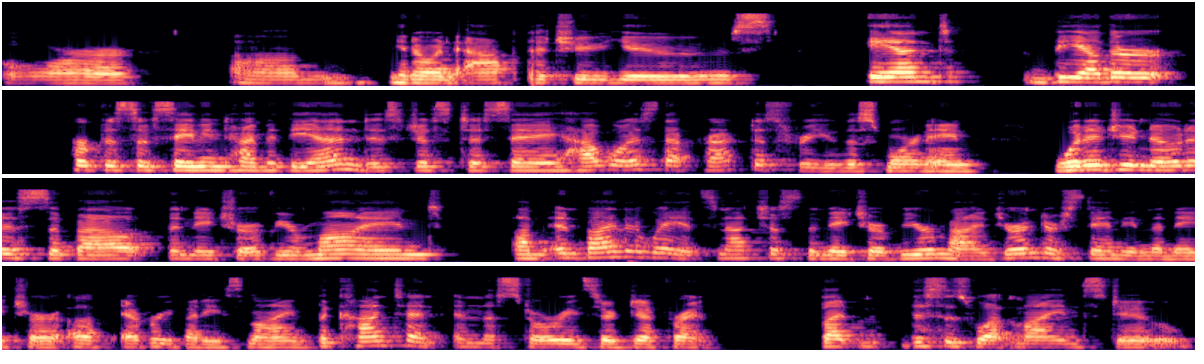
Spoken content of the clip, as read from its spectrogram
or, um, you know, an app that you use. And the other purpose of saving time at the end is just to say, how was that practice for you this morning? What did you notice about the nature of your mind? Um, and by the way, it's not just the nature of your mind, you're understanding the nature of everybody's mind. The content and the stories are different, but this is what minds do.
